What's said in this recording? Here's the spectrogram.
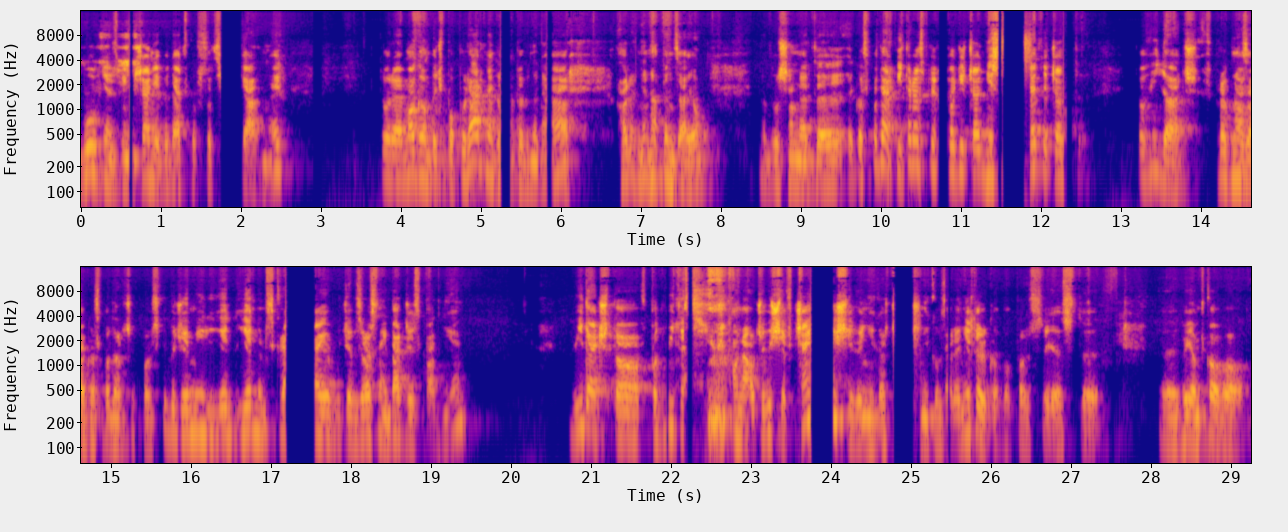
głównie zwiększanie wydatków socjalnych, które mogą być popularne do pewnego, ale nie napędzają na dłuższą metę gospodarki. Teraz przychodzi czas, niestety czas, to widać w prognozach gospodarczych Polski, będziemy mieli jednym z krajów, krajów, gdzie wzrost najbardziej spadnie. Widać to w podbitej, ona oczywiście w części wynika z czynników, ale nie tylko, bo w Polsce jest e, wyjątkowo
